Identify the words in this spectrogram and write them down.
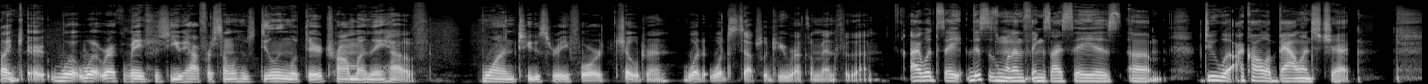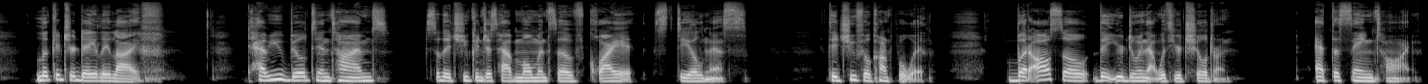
Like, uh, what what recommendations do you have for someone who's dealing with their trauma and they have one, two, three, four children? What what steps would you recommend for them? I would say this is one of the things I say is um, do what I call a balance check. Look at your daily life. Have you built in times so that you can just have moments of quiet stillness that you feel comfortable with? But also that you're doing that with your children at the same time.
